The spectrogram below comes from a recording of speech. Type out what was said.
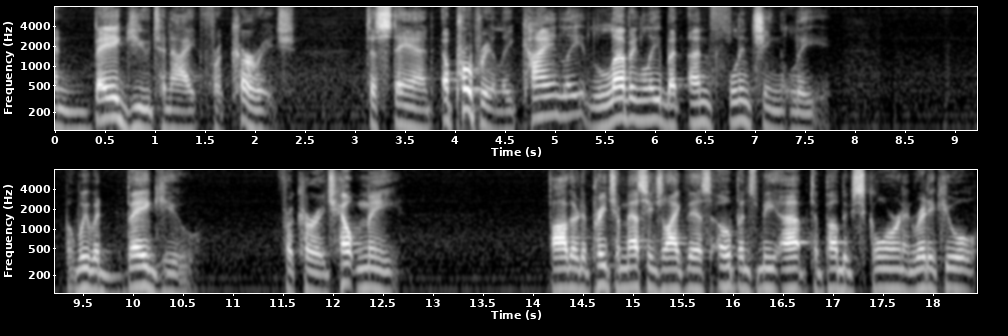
and beg you tonight for courage to stand appropriately, kindly, lovingly, but unflinchingly. But we would beg you for courage. Help me. Father, to preach a message like this opens me up to public scorn and ridicule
